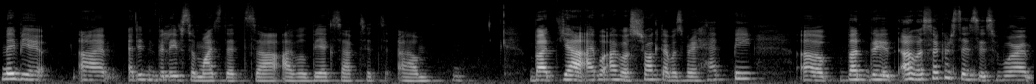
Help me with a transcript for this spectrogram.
maybe I, I didn't believe so much that uh, I will be accepted. Um, but yeah, I, I was shocked. I was very happy. Uh, but the, our circumstances were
